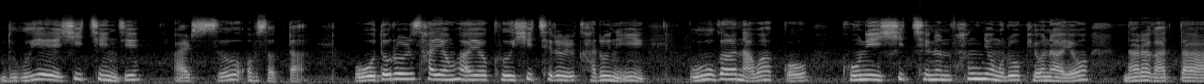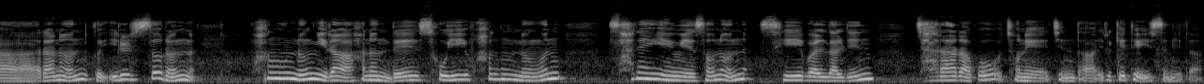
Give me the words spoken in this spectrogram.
누구의 시체인지 알 수 없었다. 오도를 사용하여 그 시체를 가르니 우가 나왔고 곤의 시체는 황룡으로 변하여 날아갔다라는 그 일설은 황릉이라 하는데 소위 황릉은 산행에서는 세 발 달린 자라라고 전해진다 이렇게 되어 있습니다.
